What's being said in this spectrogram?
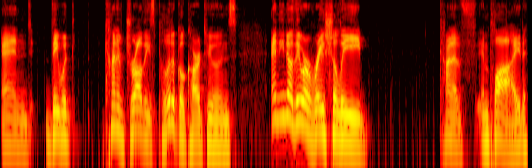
And they would kind of draw these political cartoons, and you know, they were racially kind of implied.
